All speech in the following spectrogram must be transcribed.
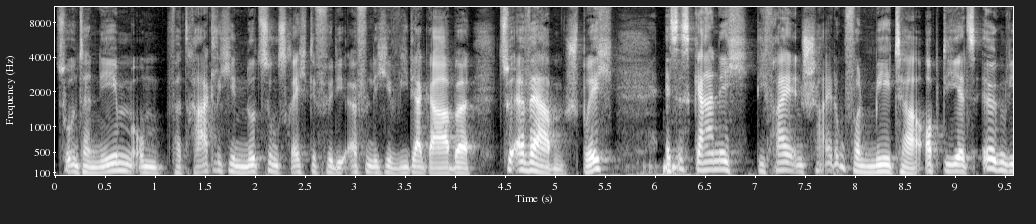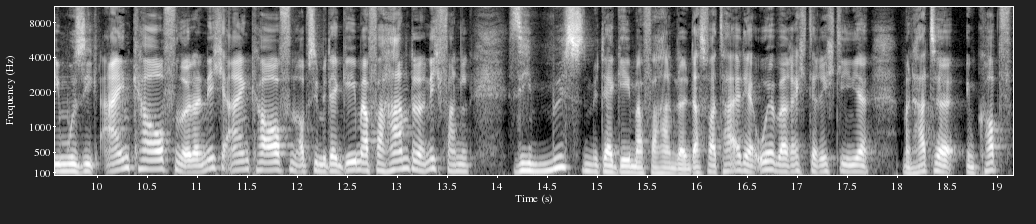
zu unternehmen, um vertragliche Nutzungsrechte für die öffentliche Wiedergabe zu erwerben. Sprich, es ist gar nicht die freie Entscheidung von Meta, ob die jetzt irgendwie Musik einkaufen oder nicht einkaufen, ob sie mit der GEMA verhandeln oder nicht verhandeln. Sie müssen mit der GEMA verhandeln. Das war Teil der Urheberrechte-Richtlinie. Man hatte im Kopf,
